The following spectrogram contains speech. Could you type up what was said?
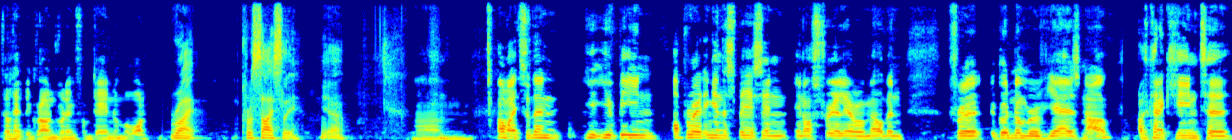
they'll hit the ground running from day number one. Right. Precisely. Yeah. Um, all right. So then you, have been operating in the space in in Australia or Melbourne for a, a good number of years now. I was kind of keen to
